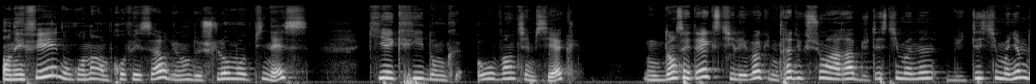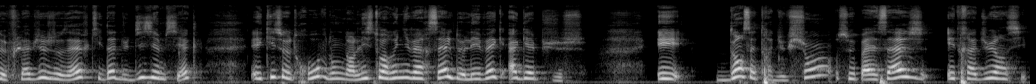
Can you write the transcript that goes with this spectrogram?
En effet, donc on a un professeur du nom de Shlomo Pines qui écrit donc au XXe siècle. Dans ses textes, il évoque une traduction arabe du, testimonium, du testimonium de Flavius Joseph qui date du Xe siècle et qui se trouve donc dans l'histoire universelle de l'évêque Agapius. Et dans cette traduction, ce passage est traduit ainsi.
